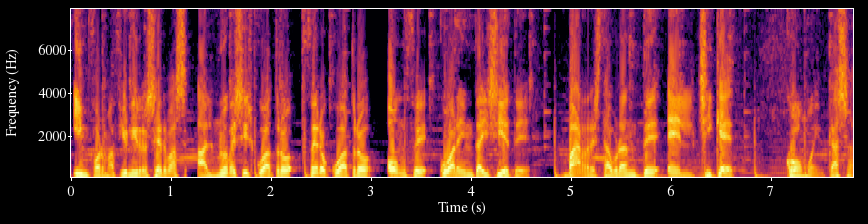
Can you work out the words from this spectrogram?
Información y reservas al 964 04 11 47. Bar Restaurante El Chiquet, como en casa.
